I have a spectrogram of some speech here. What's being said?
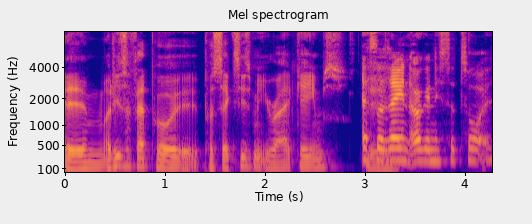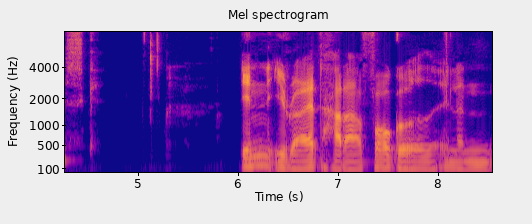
Øhm, og de er så fat på, øh, på sexisme i Riot Games. Altså Øh, rent organisatorisk. Inden i Riot har der foregået en eller anden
